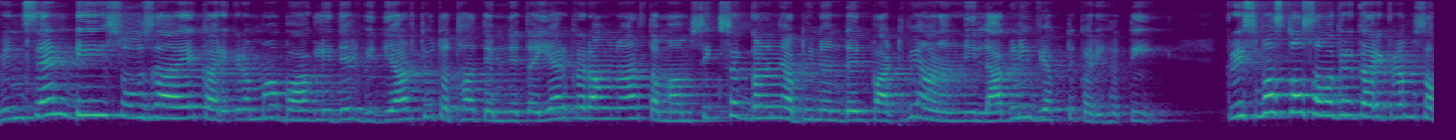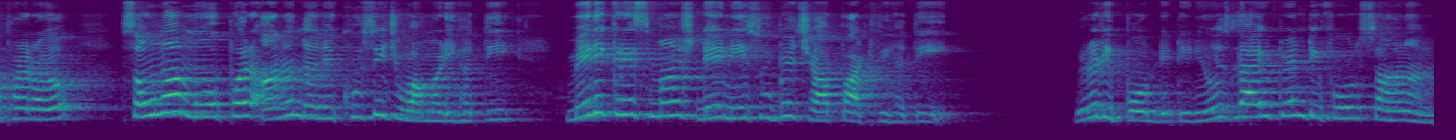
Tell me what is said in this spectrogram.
વિન્સેન્ટ ડી સોઝાએ કાર્યક્રમમાં ભાગ લીધેલ વિદ્યાર્થીઓ તથા તેમને તૈયાર કરાવનાર તમામ શિક્ષકગણને અભિનંદન પાઠવી આનંદની લાગણી વ્યક્ત કરી હતી. ક્રિસમસનો સમગ્ર કાર્યક્રમ સફળ રહ્યો. સૌના મોં પર આનંદ અને ખુશી જોવા મળી હતી. મેરી ક્રિસમસ ડેની શુભેચ્છા પાઠવી હતી. Bureau report DT news live twenty four Sanand.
